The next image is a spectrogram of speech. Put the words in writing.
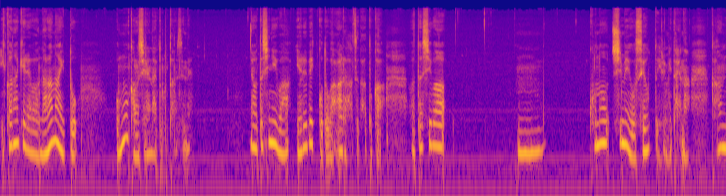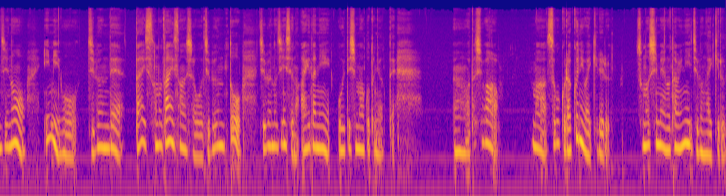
いかなければならないと思うかもしれないと思ったんですよね。で私にはやるべきことがあるはずだとか私はこの使命を背負っているみたいな感じの意味を自分で第その第三者を自分と自分の人生の間に置いてしまうことによって、うん、私はまあすごく楽には生きれる。その使命のために自分が生きるっ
